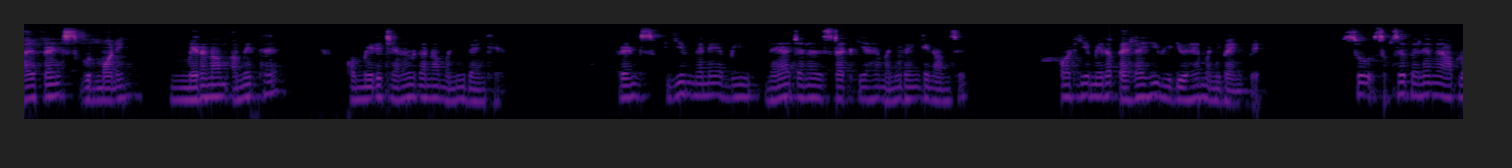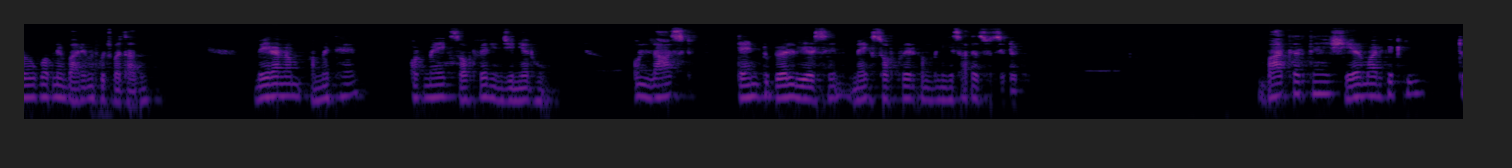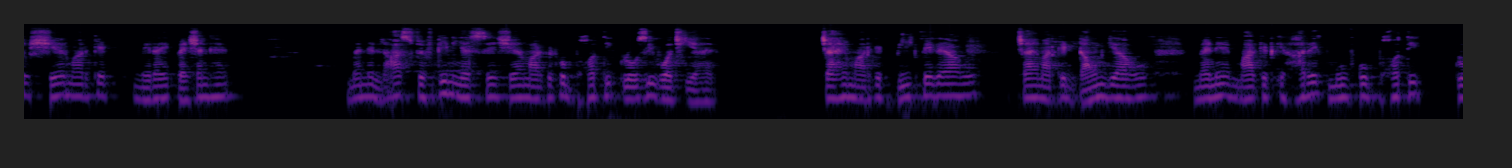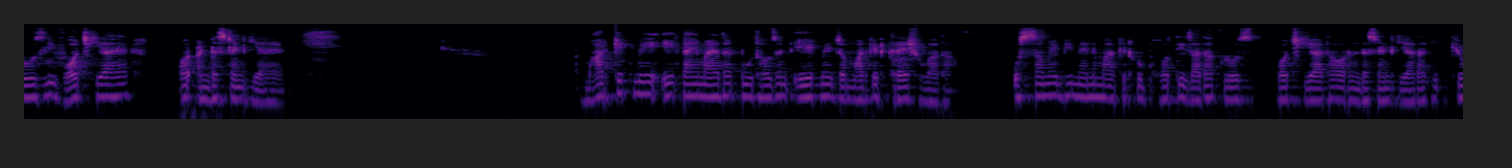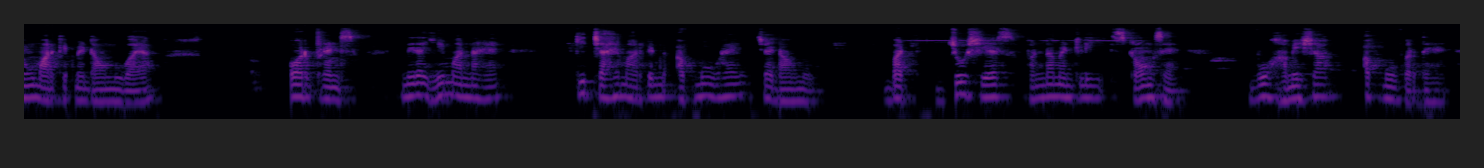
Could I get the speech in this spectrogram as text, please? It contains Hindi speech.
हाय फ्रेंड्स गुड मॉर्निंग मेरा नाम अमित है और मेरे चैनल का नाम मनी बैंक है। फ्रेंड्स ये मैंने अभी नया चैनल स्टार्ट किया है मनी बैंक के नाम से और ये मेरा पहला ही वीडियो है मनी बैंक पे। सो so, सबसे पहले मैं आप लोगों को अपने बारे में कुछ बता दूँ। मेरा नाम अमित है और मैं एक सॉफ्टवेयर इंजीनियर हूँ और last ten to twelve year से मैं एक सॉफ्टवेयर कंपनी के साथ एसोसिएटेड हूँ। बात करते हैं शेयर मार्केट की। तो शेयर मार्केट मेरा एक पैशन है। मैंने लास्ट फिफ्टीन ईयर्स से शेयर मार्केट को बहुत ही क्लोजली वॉच किया है। चाहे मार्केट पीक पे गया हो, चाहे मार्केट डाउन गया हो, मैंने मार्केट के हर एक मूव को बहुत ही क्लोजली वॉच किया है और अंडरस्टैंड किया है। मार्केट में एक टाइम आया था 2008 में जब मार्केट क्रैश हुआ था। उस समय भी मैंने मार्केट को बहुत ही ज़्यादा क्लोज वॉच किया था और अंडरस्टैंड किया था कि क्यों मार्केट में डाउन मूव आया और फ्रेंड्स मेरा ये मानना है कि चाहे मार्केट में अप मूव है, चाहे डाउन मूव बट जो शेयर्स फंडामेंटली स्ट्रॉन्ग्स हैं, वो हमेशा अप मूव करते हैं।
